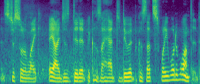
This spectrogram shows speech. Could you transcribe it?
it's just sort of like yeah i just did it because i had to do it because that's what he would have wanted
